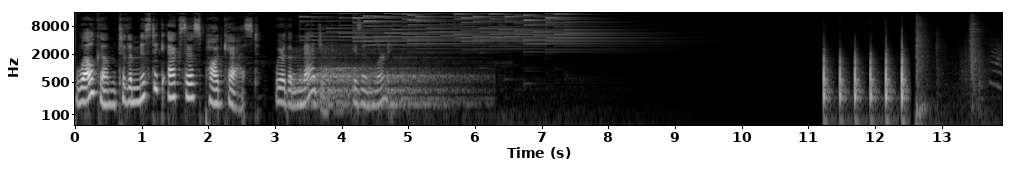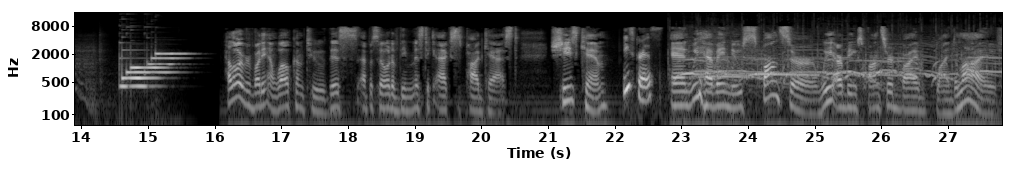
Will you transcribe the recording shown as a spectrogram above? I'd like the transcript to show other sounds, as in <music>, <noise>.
Welcome to the Mystic Access Podcast, where the magic is in learning. Hello, everybody, and welcome to this episode of the Mystic Access Podcast. She's Kim, He's Chris. and we have a new sponsor. We are being sponsored by Blind Alive.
